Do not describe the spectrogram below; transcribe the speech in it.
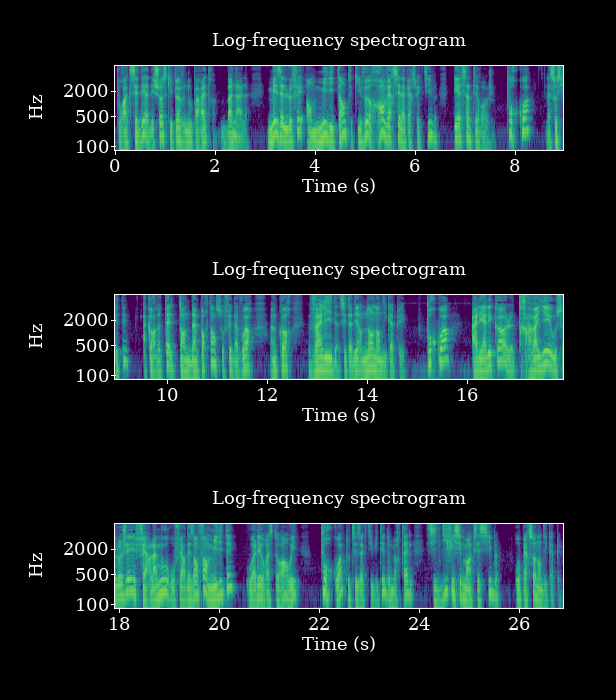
pour accéder à des choses qui peuvent nous paraître banales. Mais elle le fait en militante qui veut renverser la perspective et elle s'interroge. Pourquoi la société accorde-t-elle tant d'importance au fait d'avoir un corps valide, c'est-à-dire non handicapé? Pourquoi aller à l'école, travailler ou se loger, faire l'amour ou faire des enfants, militer ou aller au restaurant, oui. Pourquoi toutes ces activités demeurent-elles si difficilement accessibles aux personnes handicapées?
